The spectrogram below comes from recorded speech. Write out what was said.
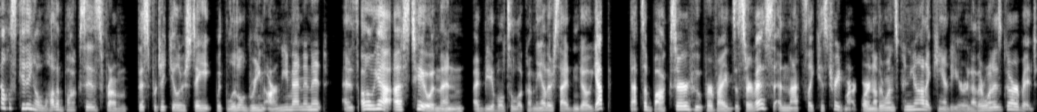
else getting a lot of boxes from this particular state with little green army men in it? And it's, oh, yeah, us too. And then I'd be able to look on the other side and go, yep, That's a boxer who provides a service, and that's like his trademark. Or another one's pinata candy, or another one is garbage.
